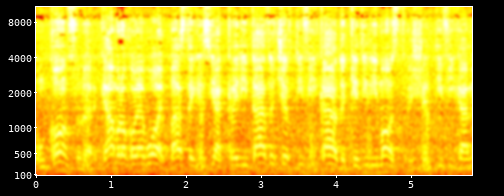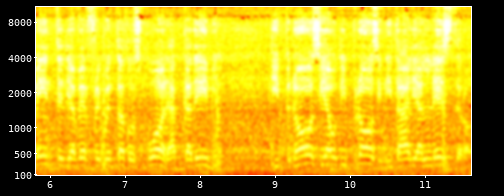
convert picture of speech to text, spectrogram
un consular, chiamalo come vuoi, basta che sia accreditato e certificato e che ti dimostri scientificamente di aver frequentato scuole, accademie ipnosi e autoipnosi in Italia e all'estero,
